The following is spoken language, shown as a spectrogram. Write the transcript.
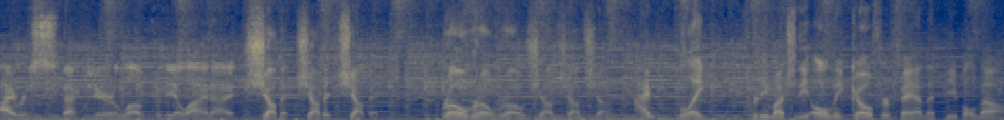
I respect your love for the Illini. Shove it, shove it, shove it. Row, row, row, shove, shove, shove. I'm like pretty much the only Gopher fan that people know.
